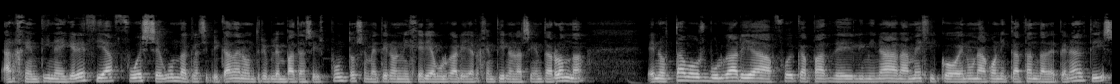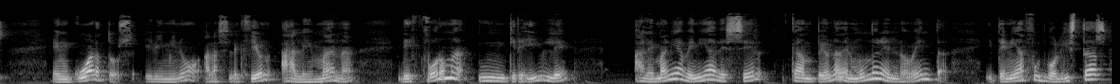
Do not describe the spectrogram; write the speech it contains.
Argentina y Grecia. Fue segunda clasificada en un triple empate a seis puntos. Se metieron Nigeria, Bulgaria y Argentina en la siguiente ronda. En octavos, Bulgaria fue capaz de eliminar a México en una agónica tanda de penaltis. En cuartos, eliminó a la selección alemana de forma increíble. Alemania venía de ser campeona del mundo en el 90 y tenía futbolistas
